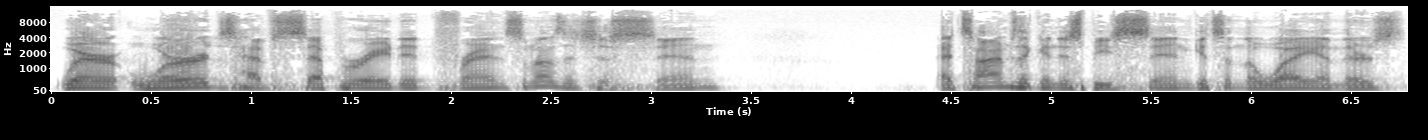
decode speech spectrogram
where words have separated friends. Sometimes it's just sin. At times it can just be sin gets in the way, and there's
